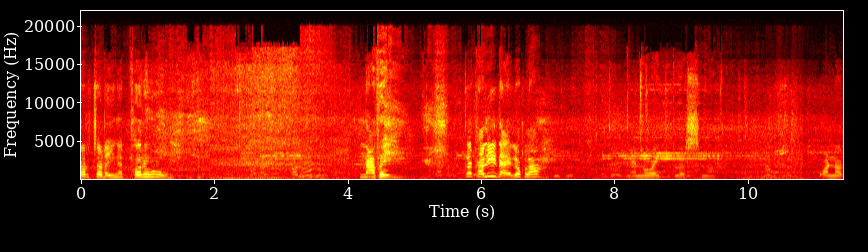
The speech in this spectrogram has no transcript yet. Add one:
અગલી કોટર ચડાઈને જ ફરું ના ભાઈ તો ખાલી ડાયલોગ લા એનો વાઇટ પ્લસના ઓનર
